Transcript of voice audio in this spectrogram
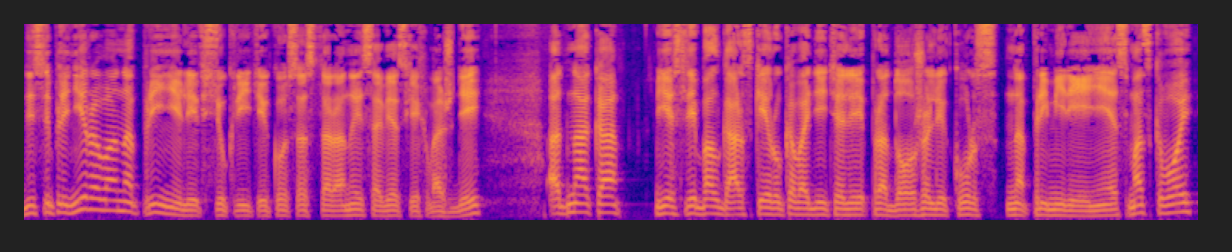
дисциплинированно приняли всю критику со стороны советских вождей, однако если болгарские руководители продолжили курс на примирение с Москвой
